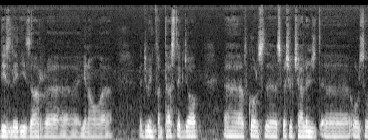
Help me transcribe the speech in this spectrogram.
these ladies are, uh, you know, uh, doing fantastic job. Uh, of course, the special challenged uh, also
